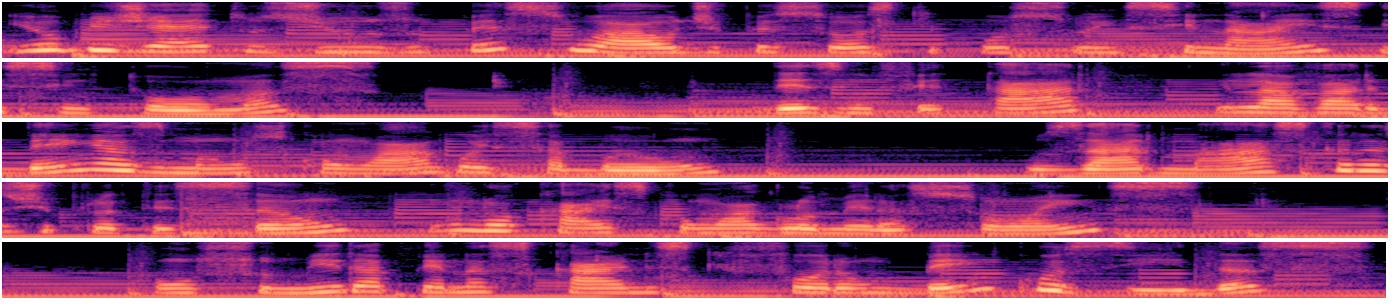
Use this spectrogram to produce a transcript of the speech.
e objetos de uso pessoal de pessoas que possuem sinais e sintomas, desinfetar e lavar bem as mãos com água e sabão, usar máscaras de proteção em locais com aglomerações, consumir apenas carnes que foram bem cozidas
